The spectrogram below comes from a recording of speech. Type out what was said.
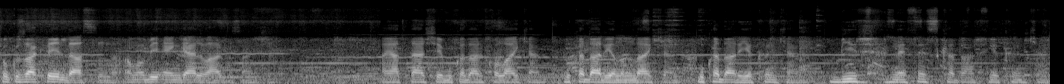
Çok uzak değildi aslında ama bir engel vardı sanki. Hayatta her şey bu kadar kolayken, bu kadar yanımdayken, bu kadar yakınken, bir nefes kadar yakınken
